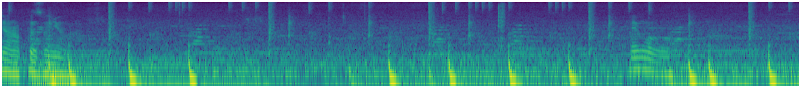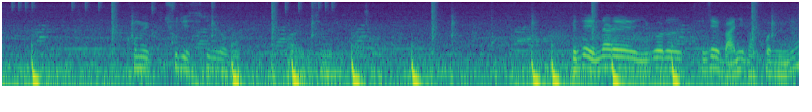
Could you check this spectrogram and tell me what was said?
이제 나쁜 소녀 행어고 코믹 추리 스릴러고. 아, 재밌다. 근데 옛날에 이거를 굉장히 많이 봤거든요.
